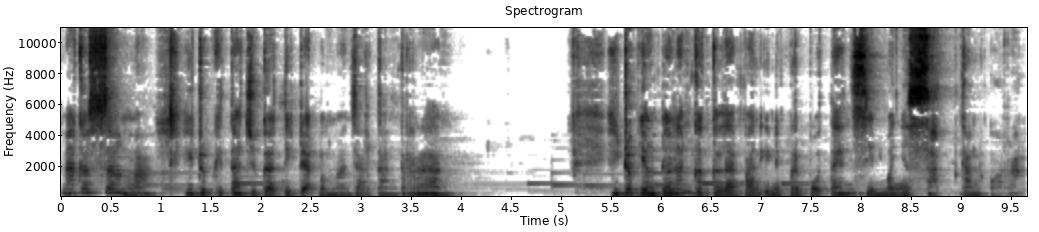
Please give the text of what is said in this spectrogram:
maka sama hidup kita juga tidak memancarkan terang. Hidup yang dalam kegelapan ini berpotensi menyesatkan orang.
